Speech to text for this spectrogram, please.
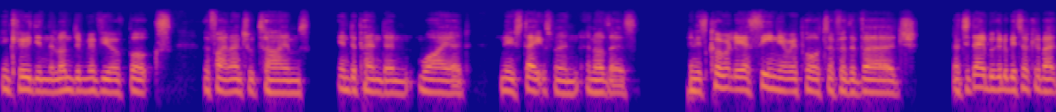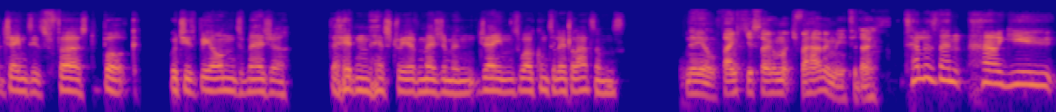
including the London Review of Books, the Financial Times, Independent, Wired, New Statesman, and others, and is currently a senior reporter for The Verge. And today we're going to be talking about James's first book, which is Beyond Measure The Hidden History of Measurement. James, welcome to Little Atoms. Neil, thank you so much for having me today. Tell us then how you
